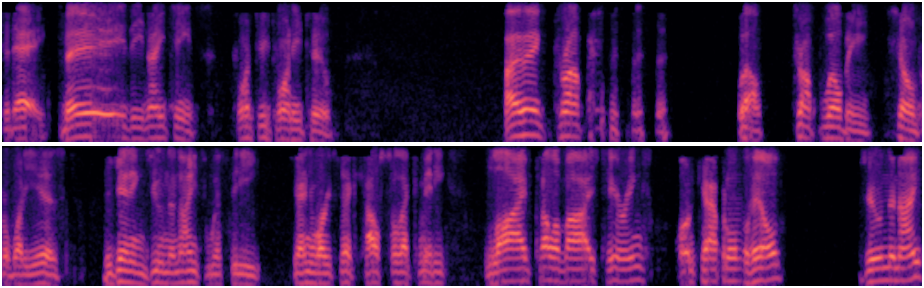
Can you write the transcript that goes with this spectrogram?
today, May the 19th, 2022. I think Trump, well, Trump will be shown for what he is beginning June the 9th with the January 6th House Select Committee live televised hearings on Capitol Hill, June the 9th.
